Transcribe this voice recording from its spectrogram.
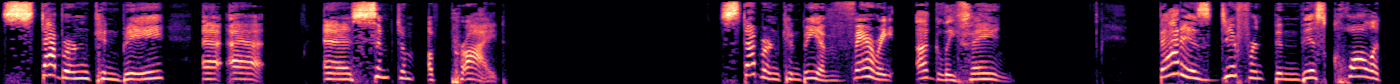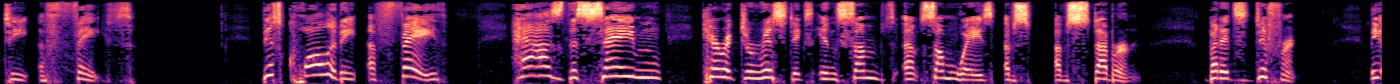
Stubborn can be a, a, a symptom of pride. Stubborn can be a very ugly thing. That is different than this quality of faith. This quality of faith has the same characteristics in some uh, some ways of of stubborn, but it's different. The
